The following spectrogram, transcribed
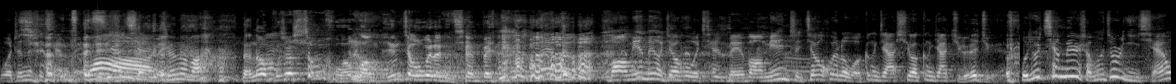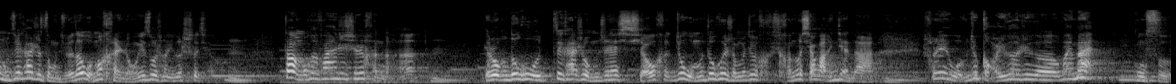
我真的是谦卑。哇，真的吗？难道不是生活网民教会了你谦卑吗？没有没有，网民没有教会我谦卑，网民只教会了我更加需要更加决绝。我觉得谦卑是什么呢？就是以前我们最开始总觉得我们很容易做成一个事情，嗯，但我们会发现这其实很难，嗯。比如我们都会最开始我们之前小很，就我们都会什么，就很多想法很简单，说哎，我们就搞一个这个外卖公司，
